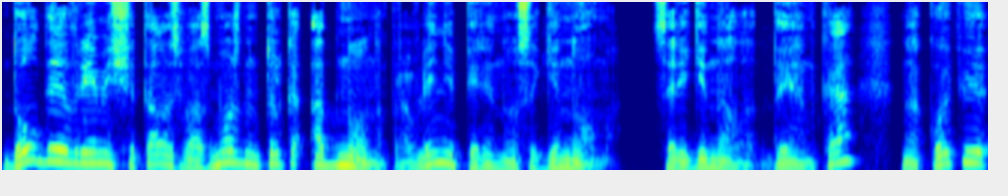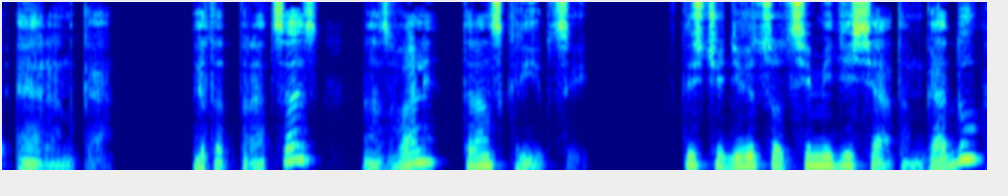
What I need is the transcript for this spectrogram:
долгое время считалось возможным только одно направление переноса генома с оригинала ДНК на копию РНК. Этот процесс назвали транскрипцией. В 1970 году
